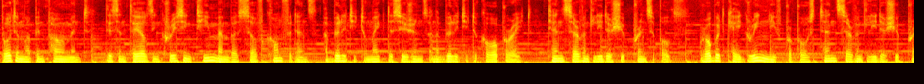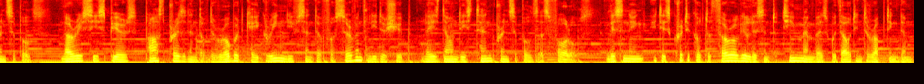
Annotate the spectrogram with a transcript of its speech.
Bottom-up empowerment. This entails increasing team members' self-confidence, ability to make decisions and ability to cooperate. 10 Servant Leadership Principles. Robert K. Greenleaf proposed 10 servant leadership principles. Larry C. Spears, past president of the Robert K. Greenleaf Center for Servant Leadership, lays down these 10 principles as follows. Listening, it is critical to thoroughly listen to team members without interrupting them.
